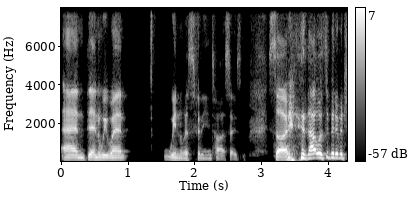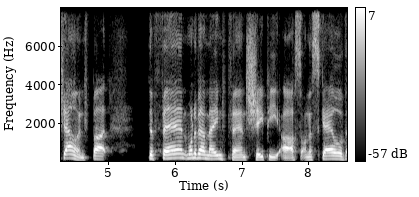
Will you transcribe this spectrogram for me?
And then we went, winless for the entire season. So that was a bit of a challenge. But the fan, one of our main fans, Sheepy, asked on a scale of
